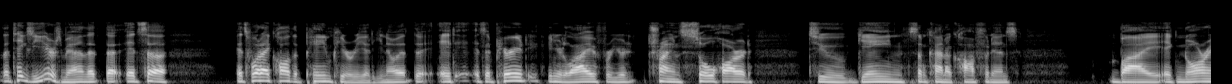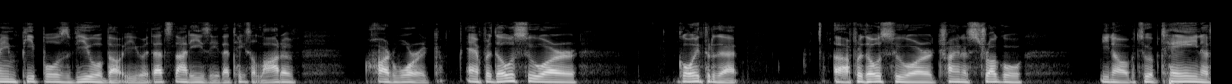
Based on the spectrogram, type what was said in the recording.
that takes years, man. That that it's a it's what I call the pain period. You know, it, it it's a period in your life where you're trying so hard to gain some kind of confidence by ignoring people's view about you. That's not easy. That takes a lot of hard work. And for those who are going through that, uh, for those who are trying to struggle you know, to obtain a,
